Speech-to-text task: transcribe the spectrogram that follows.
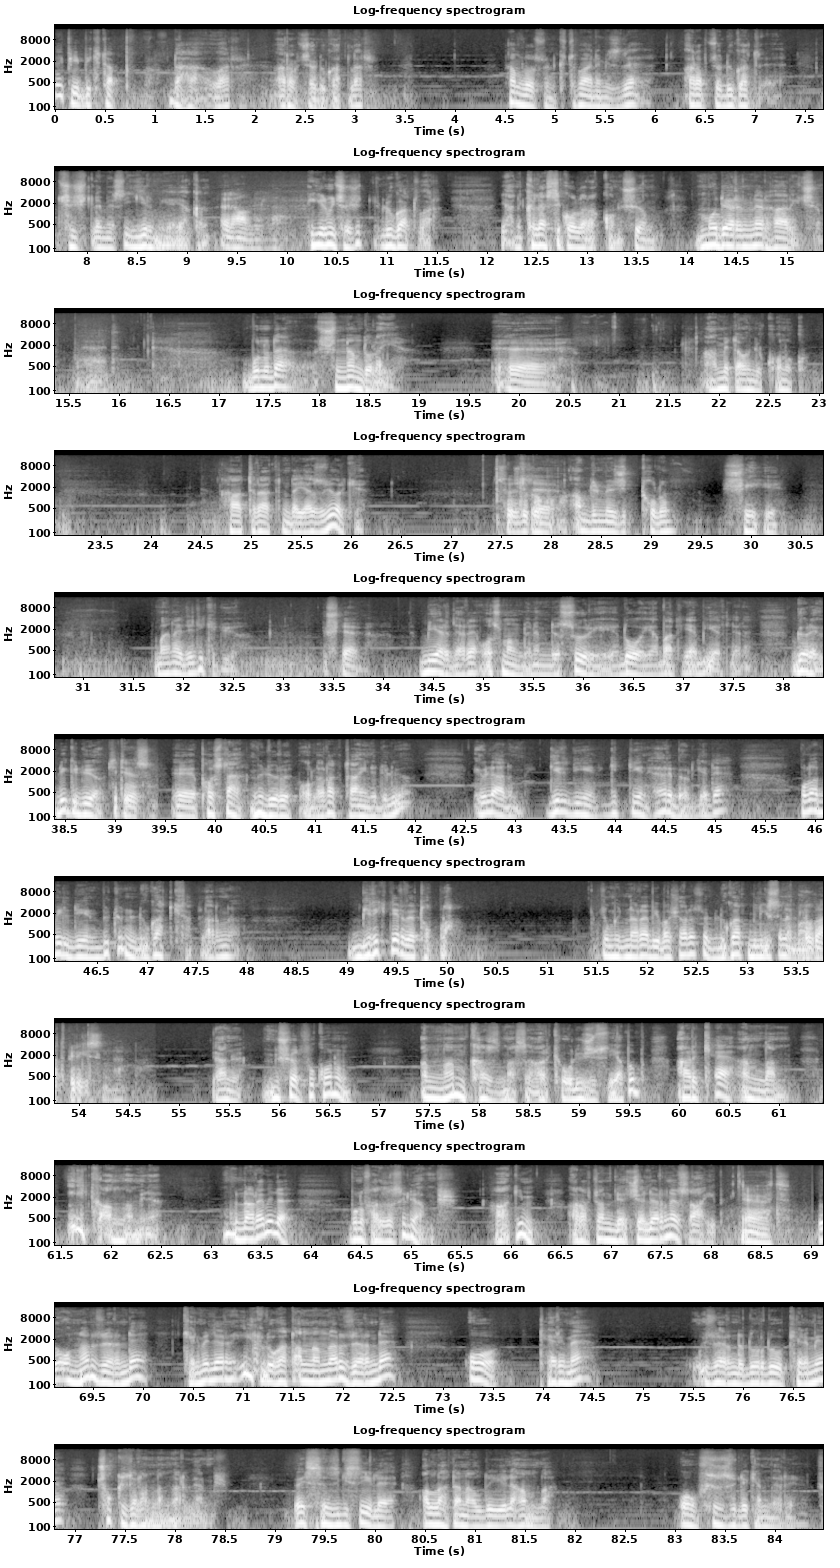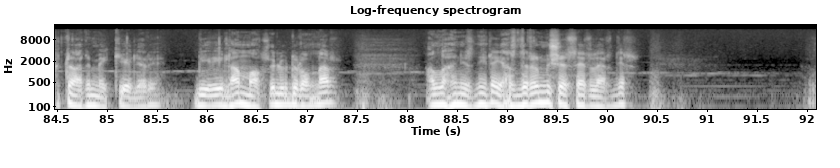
epey bir kitap daha var. Arapça lügatlar. Hamdolsun kütüphanemizde Arapça lügat çeşitlemesi 20'ye yakın. Elhamdülillah. 20 çeşit lügat var. Yani klasik olarak konuşuyorum. Modernler hariç. Evet. Bunu da şundan dolayı eee, Ahmet Avni Konuk hatıratında yazıyor ki Sözlük işte okumak. Abdülmecit Tolun şeyhi bana dedi ki diyor işte bir yerlere Osmanlı döneminde Suriye'ye, Doğu'ya, Batı'ya bir yerlere görevli gidiyor. Gidiyorsun. e, posta müdürü olarak tayin ediliyor. Evladım girdiğin, gittiğin her bölgede bulabildiğin bütün lügat kitaplarını biriktir ve topla. Cumhuriyet'in Arabi başarısı lügat bilgisine bağlı. Lugat bilgisinden. Yani Michel Foucault'un anlam kazması, arkeolojisi yapıp arke anlam, ilk anlamını. Bunun Arabi de bunu fazlasıyla yapmış. Hakim, Arapçanın lehçelerine sahip. Evet. Ve onlar üzerinde kelimelerin ilk lügat anlamları üzerinde o terime üzerinde durduğu kelimeye çok güzel anlamlar vermiş. Ve sezgisiyle Allah'tan aldığı ilhamla o Füsus lekemleri, Fütuhat-ı Mekkiyeleri bir ilham mahsulüdür onlar. Allah'ın izniyle yazdırılmış eserlerdir.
